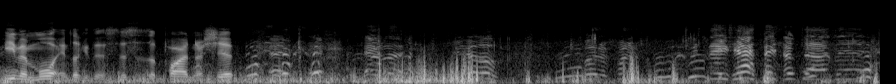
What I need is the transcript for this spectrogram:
even more. And look at this. This is a partnership. hey, hey, look, you know, for things happen sometimes, man.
